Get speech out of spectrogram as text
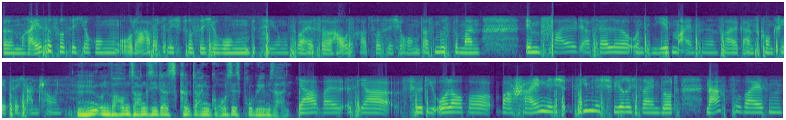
ähm, Reiseversicherungen oder Haftpflichtversicherungen beziehungsweise Hausratversicherungen. Das müsste man im Fall der Fälle und in jedem einzelnen Fall ganz konkret sich anschauen. Mhm. Und warum sagen Sie, das könnte ein großes Problem sein? Ja, weil es ja für die Urlauber wahrscheinlich ziemlich schwierig sein wird, nachzuweisen,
